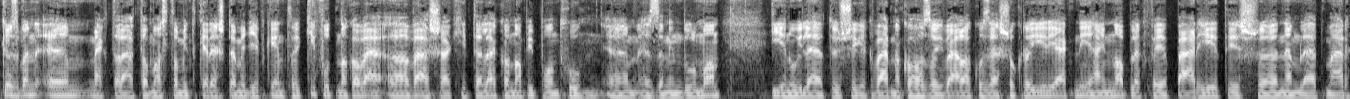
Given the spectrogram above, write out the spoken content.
Közben ö, megtaláltam azt, amit kerestem egyébként, hogy kifutnak a, vá- a válsághitelek, a napi.hu ö, ezen indul ma. Ilyen új lehetőségek várnak a hazai vállalkozásokra, írják. Néhány nap, legfeljebb pár hét, és ö, nem lehet már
